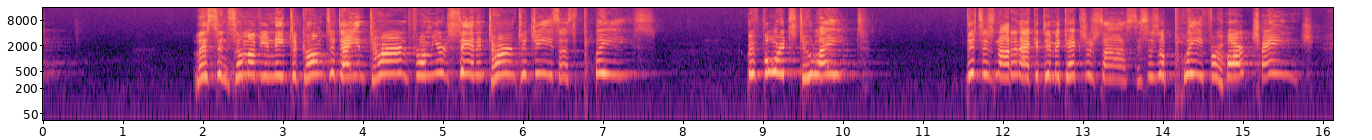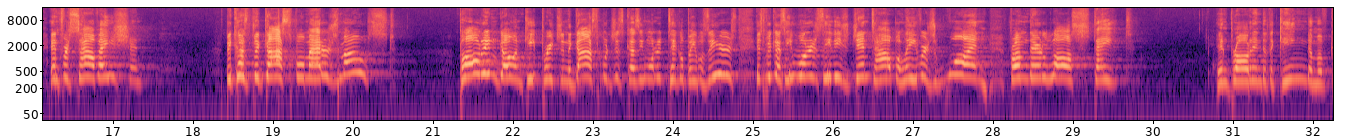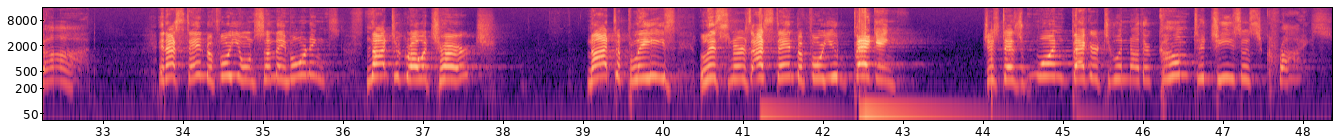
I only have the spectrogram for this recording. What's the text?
Listen, some of you need to come today and turn from your sin and turn to Jesus, please, before it's too late. This is not an academic exercise. This is a plea for heart change and for salvation because the gospel matters most. Paul didn't go and keep preaching the gospel just because he wanted to tickle people's ears. It's because he wanted to see these Gentile believers won from their lost state and brought into the kingdom of God. And I stand before you on Sunday mornings not to grow a church, not to please listeners. I stand before you begging, just as one beggar to another, come to Jesus Christ.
